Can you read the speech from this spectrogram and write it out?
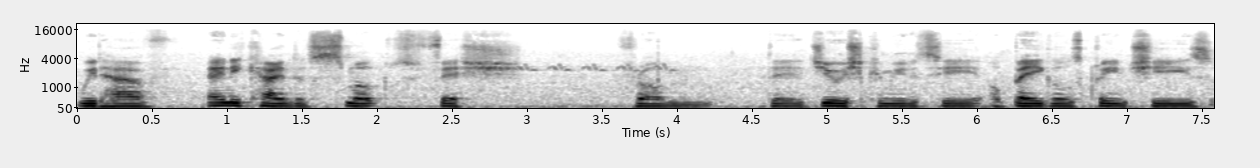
We'd have any kind of smoked fish from the Jewish community, or bagels, cream cheese,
